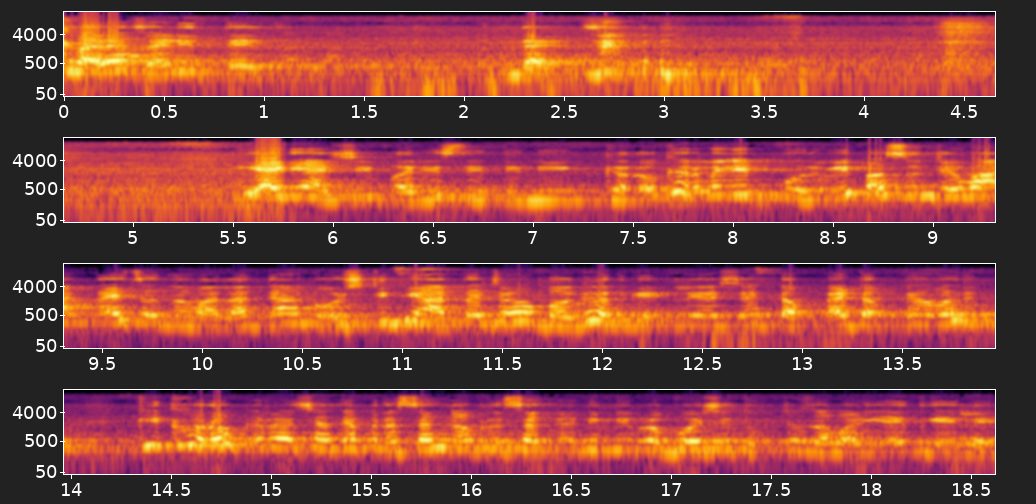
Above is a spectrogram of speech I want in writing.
खरंच आणि तेच. द्यायचं आणि अशी परिस्थितीनी खरोखर म्हणजे पूर्वीपासून जे वाटायचं ना मला त्या गोष्टी मी आता जेव्हा बघत गेले अशा टप्प्याटप्प्यावर की खरोखर अशा त्या प्रसंगाप्रसंगाने मी प्रभू अशी येत गेले.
